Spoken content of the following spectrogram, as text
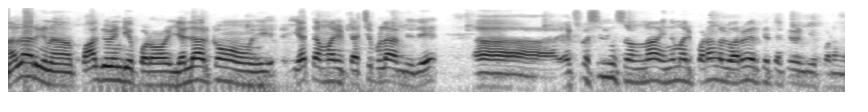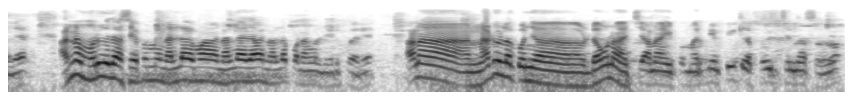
நல்லா இருக்குண்ணா பார்க்க வேண்டிய படம். எல்லாருக்கும் ஏற்ற மாதிரி டச்சபிளாக இருந்தது. எக்ஸ்பெஷலின்னு சொன்னால் இந்த மாதிரி படங்கள் வரவேற்கத்தக்க வேண்டிய படங்கள். அண்ணன் முருகதாஸ் எப்பவுமே நல்லமா நல்லதாக நல்ல படங்கள் எடுப்பார். ஆனால் நடுவில் கொஞ்சம் டவுன் ஆச்சு. ஆனால் இப்போ மறுபடியும் பீக்கில் போயிடுச்சுன்னு தான் சொல்லணும்.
